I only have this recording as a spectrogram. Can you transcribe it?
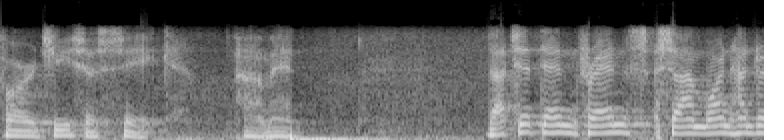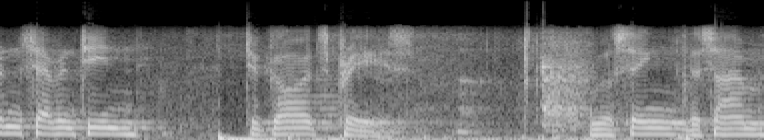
for Jesus' sake. Amen. That's it then, friends. Psalm 117 to God's praise. We'll sing the psalm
